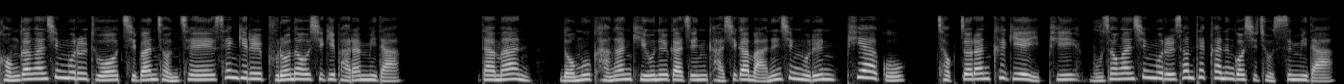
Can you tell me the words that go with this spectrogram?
건강한 식물을 두어 집안 전체에 생기를 불어넣으시기 바랍니다. 다만 너무 강한 기운을 가진 가시가 많은 식물은 피하고 적절한 크기의 잎이 무성한 식물을 선택하는 것이 좋습니다.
